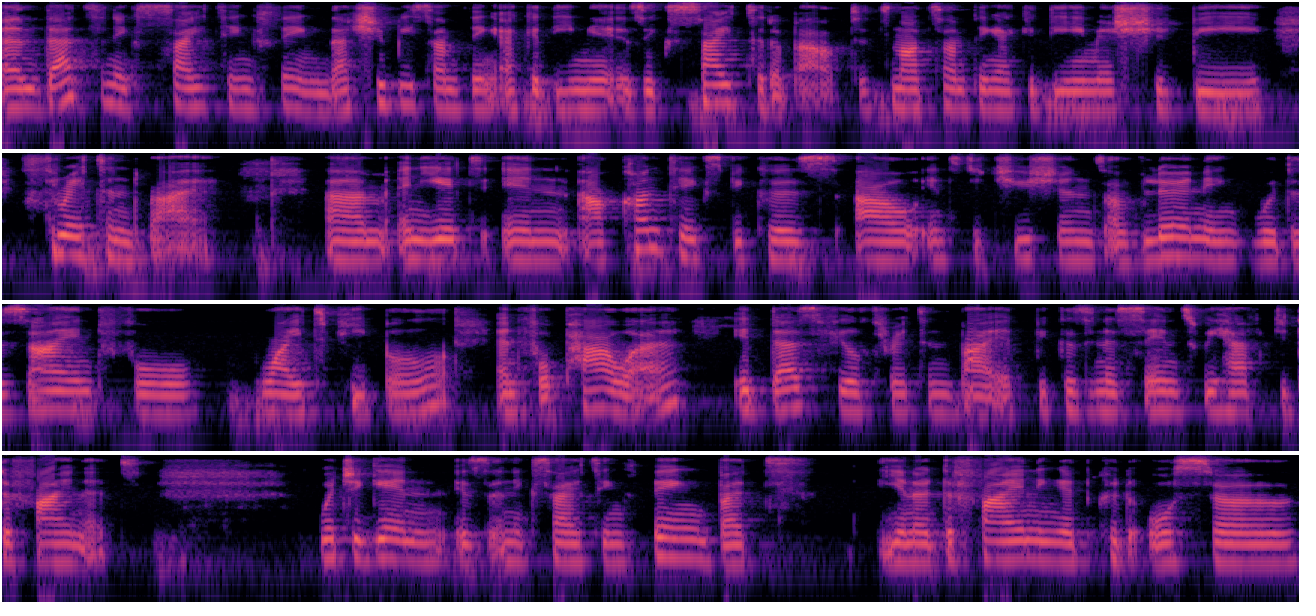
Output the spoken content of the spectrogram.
And that's an exciting thing. That should be something academia is excited about. It's not something academia should be threatened by. Um, and yet, in our context, because our institutions of learning were designed for white people and for power, it does feel threatened by it because, in a sense, we have to define it, which again is an exciting thing, but you know, defining it could also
